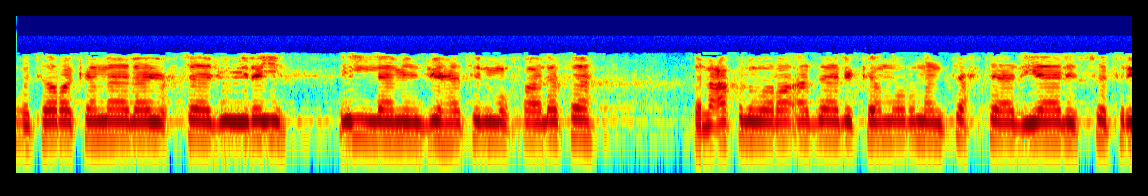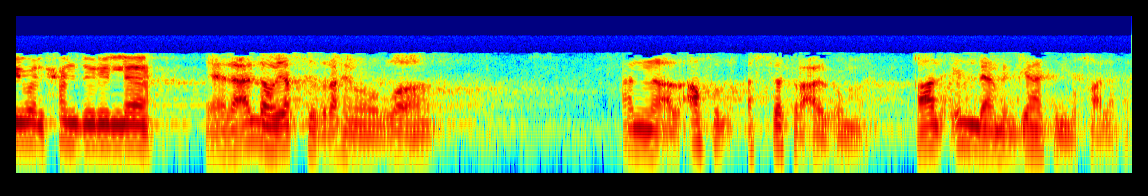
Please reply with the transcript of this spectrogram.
وترك ما لا يحتاج إليه إلا من جهة المخالفة فالعقل وراء ذلك مرمى تحت أذيال الستر والحمد لله. يعني لعله يقصد رحمه الله أن الأصل الستر على الأمة. قال إلا من جهة المخالفة.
